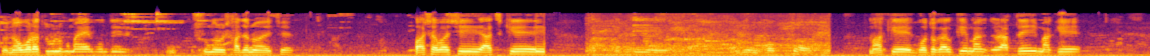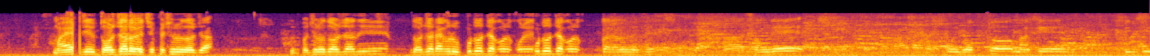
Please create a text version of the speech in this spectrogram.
তো নবরাত্রি উপলক্ষে মায়ের মন্দির সুন্দর সাজানো হয়েছে। পাশাপাশি আজকে ভক্ত, মাকে গতকালকে রাতেই মাকে মায়ের যে দরজা রয়েছে, পেছনের দরজা পেছনের দরজা দিয়ে দরজাটাকে উপর দরজা করে করে উপর দরজা করে লাগানো হয়েছে। সঙ্গে ওই ভক্ত মাকে তিনটি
